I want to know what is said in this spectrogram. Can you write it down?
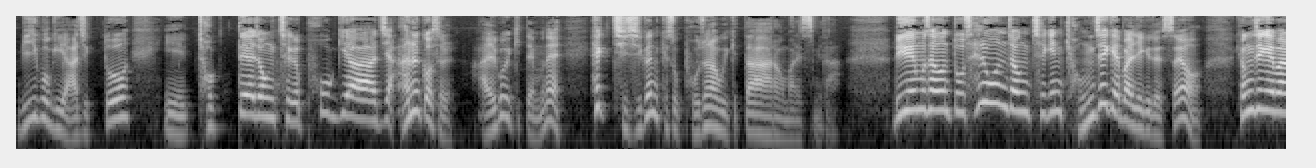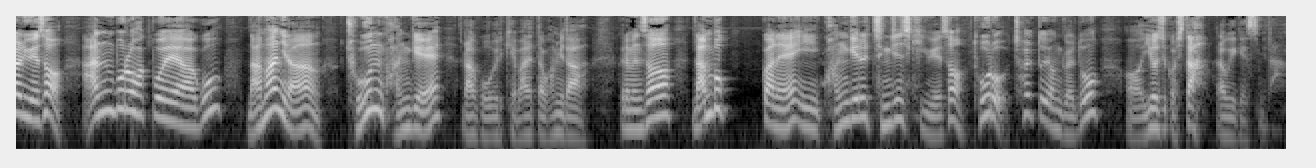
미국이 아직도 이 적대 정책을 포기하지 않을 것을 알고 있기 때문에 핵 지식은 계속 보존하고 있겠다라고 말했습니다. 리 외무상은 또 새로운 정책인 경제 개발 얘기도 했어요. 경제 개발을 위해서 안보를 확보해야 하고 남한이랑 좋은 관계라고 이렇게 말했다고 합니다. 그러면서 남북 간의 이 관계를 증진시키기 위해서 도로, 철도 연결도 어, 이어질 것이다라고 얘기했습니다.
